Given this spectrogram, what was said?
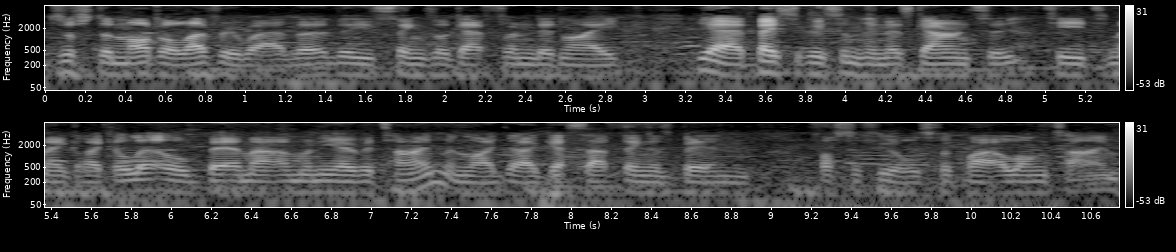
just a model everywhere that these things will get funded like yeah, basically something that's guaranteed to make like a little bit amount of money over time, and like I guess that thing has been fossil fuels for quite a long time.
